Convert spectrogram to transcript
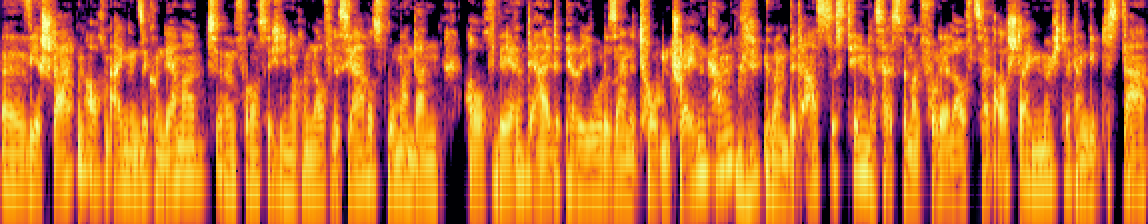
äh, wir starten auch einen eigenen Sekundärmarkt, äh, voraussichtlich noch im Laufe des Jahres, wo man dann auch während der Halteperiode seine Token traden kann mhm. über ein Bid-Ask-System. Das heißt, wenn man vor der Laufzeit aussteigen möchte, dann gibt es da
